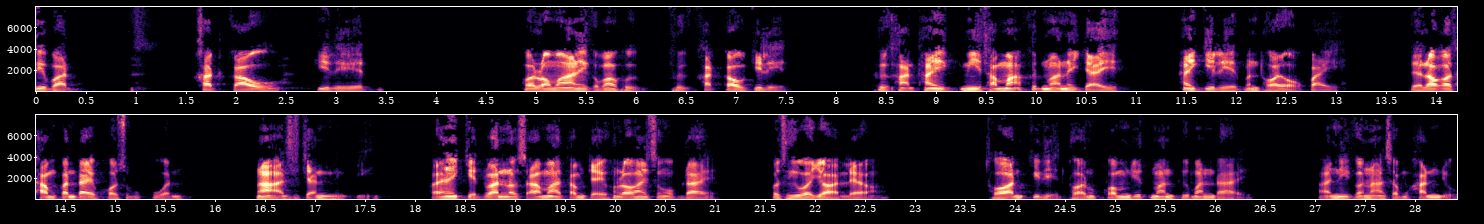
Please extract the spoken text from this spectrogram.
ฏิบัติ ขัดเกลากิเลสเพราะเรามานี่ก็มาฝึก ฝึกขัดเกลากิเลสฝึกหัดให้มีธรรมะขึ้นมาในใจ ให้กิเลสมันถอยออกไป แต่เราก็ทำกันได้พอสมควร น่าอัศจรรย์จริงๆภายในเจ็ดวันเราสามารถทำใจของเราให้สงบได้ ก็ถือว่ายอดแล้ว ถอนกิเลสถอนความยึดมั่นถือมั่นได้ อันนี้ก็น่าสำคัญอยู่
